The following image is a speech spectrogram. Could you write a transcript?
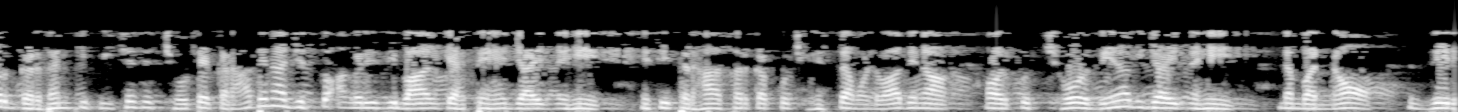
اور گردن کی پیچھے سے چھوٹے کرا دینا جس کو انگریزی بال کہتے ہیں، جائز نہیں۔ اسی طرح سر کا کچھ حصہ منڈوا دینا اور کچھ چھوڑ دینا بھی جائز نہیں۔ نمبر نو، زیر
